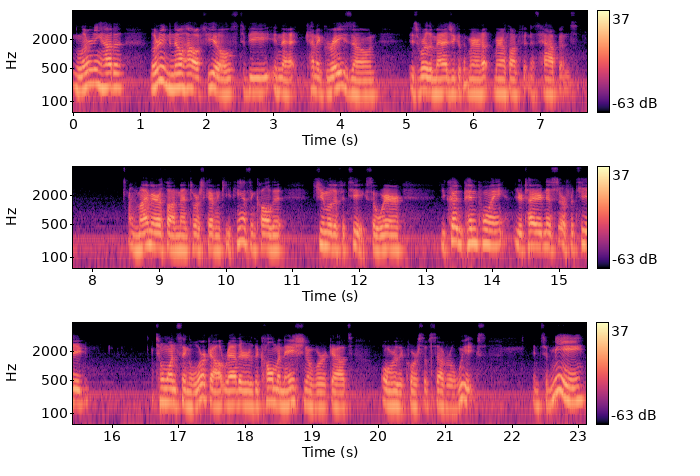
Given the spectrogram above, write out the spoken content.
Learning how to learning to know how it feels to be in that kind of gray zone is where the magic of the marathon fitness happens. And my marathon mentors, Kevin and Keith Hanson, called it cumulative fatigue. So where you couldn't pinpoint your tiredness or fatigue to one single workout, rather the culmination of workouts over the course of several weeks. And to me,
